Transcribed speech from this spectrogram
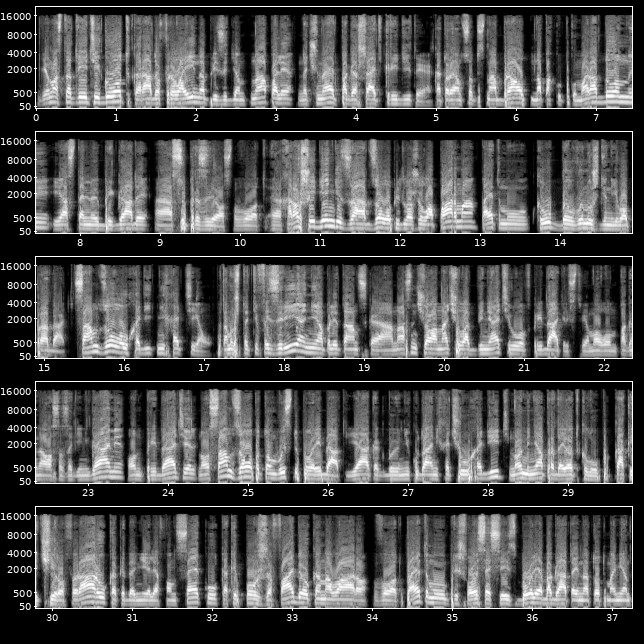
93 год, Карадо Фрелаина, президент Наполи, начинает погашать кредиты, которые он, собственно, брал на покупку Марадонны и остальной бригады э, суперзвезд. Вот. Э, хорошие деньги за Дзолу предложила Парма, поэтому клуб был вынужден его продать. Сам Дзола уходить не хотел, потому что тифозерия неаполитанская, она сначала начала обвинять его в предательстве, мол, он погнался за деньгами, он предал предатель. Но сам Зола потом выступил, ребят, я как бы никуда не хочу уходить, но меня продает клуб. Как и Чиро Феррару, как и Даниэля Фонсеку, как и позже Фабио Канаваро. Вот, поэтому пришлось осесть более богатой на тот момент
